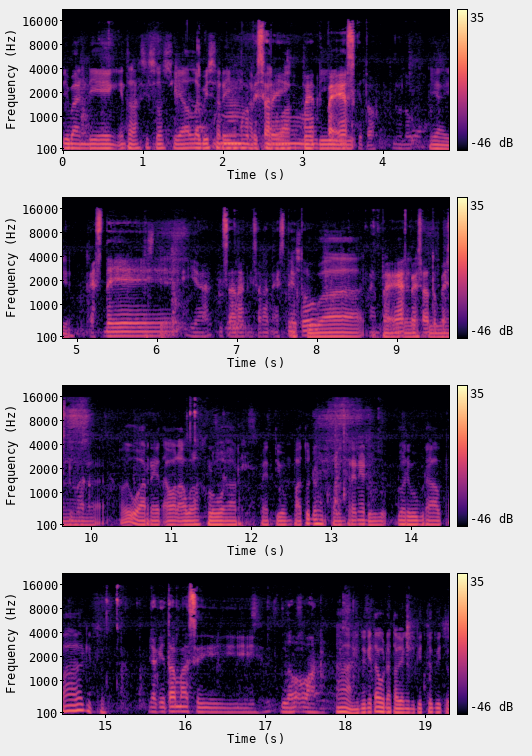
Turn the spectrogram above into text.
dibanding interaksi sosial lebih sering hmm, lebih sering waktu main di PS gitu dulu Iya, iya. SD, ya kisaran-kisaran SD PS2, itu main kita PS, PS1, PS2. Oh, warnet awal-awal keluar Pentium 4 tuh udah paling kerennya dulu 2000 berapa gitu. Ya kita masih blow on Ah, itu kita udah tahu yang gitu gitu.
